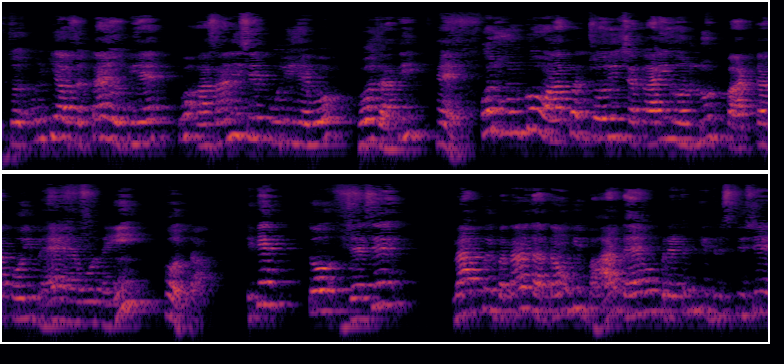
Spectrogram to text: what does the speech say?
जो उनकी आवश्यकताएँ होती है, वो आसानी से पूरी है, वो हो जाती है। और उनको वहाँ पर चोरी, चकारी और लूटपाट का कोई भय है, वो नहीं होता। ठीक है? तो जैसे मैं आपको बताना चाहता हूँ कि भारत है, वो पर्यटन की दृष्टि से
